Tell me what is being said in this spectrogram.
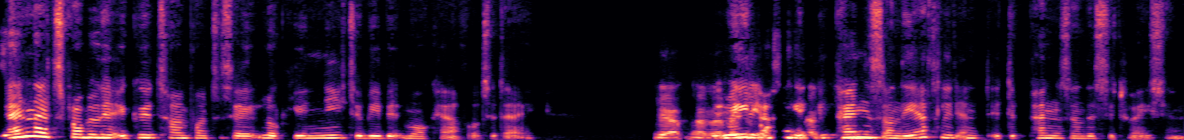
Then that's probably a good time point to say look you need to be a bit more careful today. Yeah really i think it depends on the athlete and it depends on the situation.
